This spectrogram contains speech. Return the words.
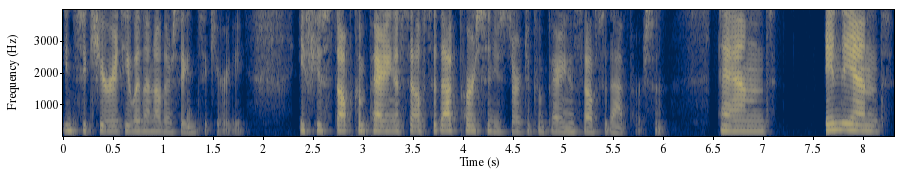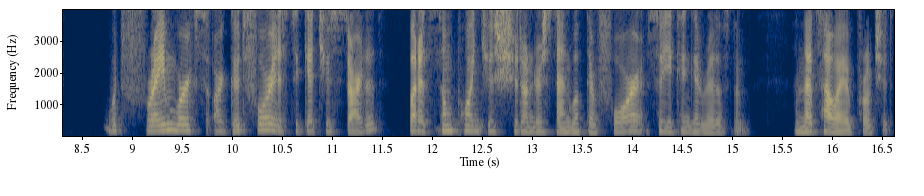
insecurity with another insecurity if you stop comparing yourself to that person, you start to comparing yourself to that person. And in the end, what frameworks are good for is to get you started. But at some point, you should understand what they're for so you can get rid of them. And that's how I approach it.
